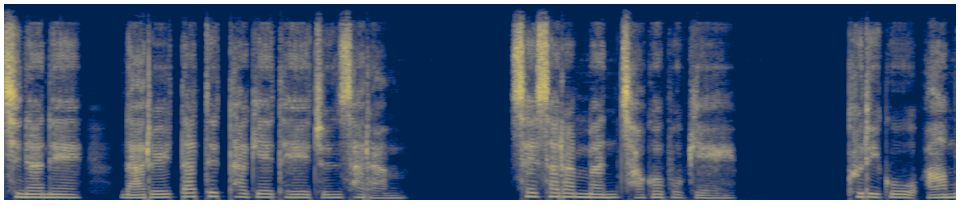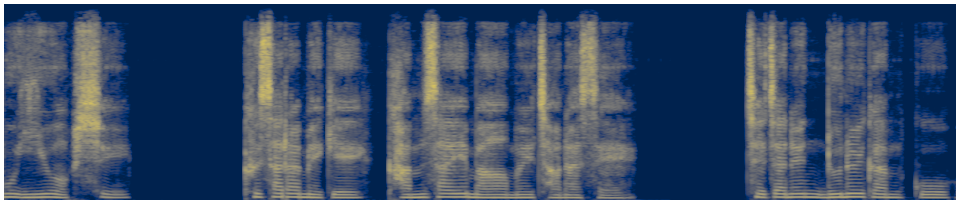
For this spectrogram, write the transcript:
지난해 나를 따뜻하게 대해준 사람. 세 사람만 적어보게. 그리고 아무 이유 없이 그 사람에게 감사의 마음을 전하세. 제자는 눈을 감고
